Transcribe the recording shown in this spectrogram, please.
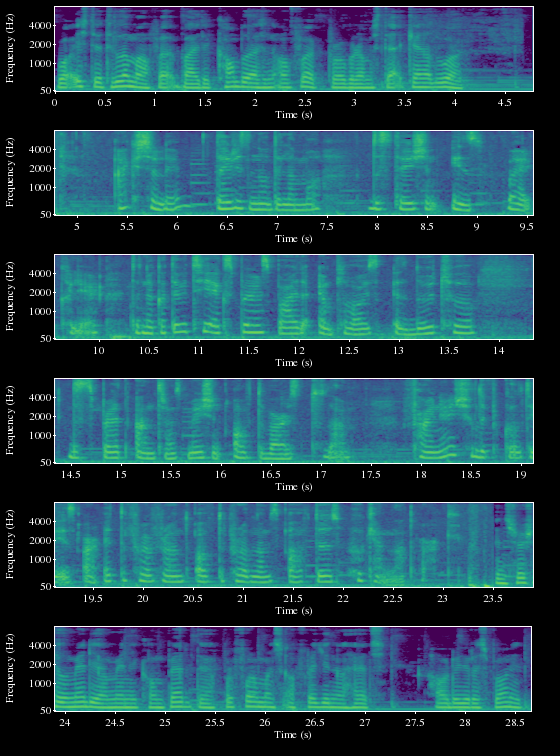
What is the dilemma felt by the completion of work programs that cannot work? Actually, there is no dilemma. The station is very clear. The negativity experienced by the employees is due to the spread and transmission of the virus to them. Financial difficulties are at the forefront of the problems of those who cannot work. In social media, many compare the performance of regional heads. How do you respond it?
